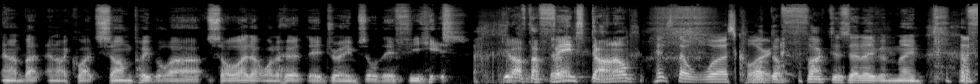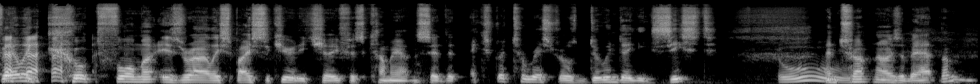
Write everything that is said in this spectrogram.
Um, but, and I quote, some people are, so I don't want to hurt their dreams or their fears. Get off the fence, Donald. It's the worst quote. What the fuck does that even mean? A fairly cooked former Israeli space security chief has come out and said that extraterrestrials do indeed exist, Ooh. and Trump knows about them.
